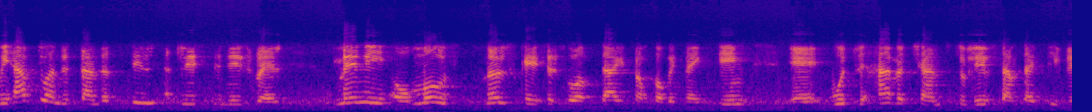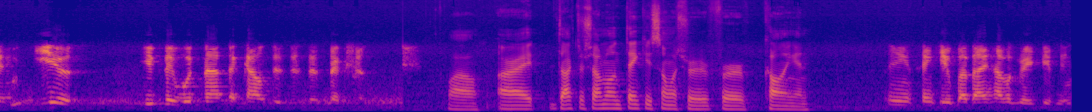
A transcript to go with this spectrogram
we have to understand that still, at least in Israel, many or most most cases who have died from COVID-19 uh, would have a chance to live sometimes even years if they would not account as this infection. Wow. All right. Dr. Salmon, thank you so much for, for calling in. Thank you. Bye-bye. Have a great evening.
